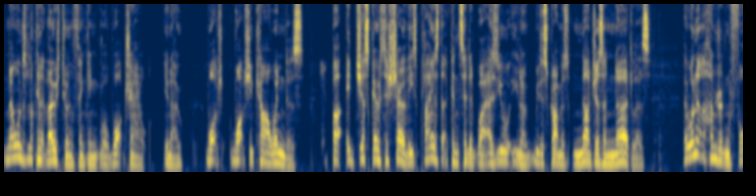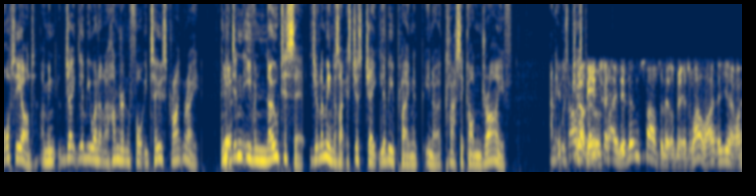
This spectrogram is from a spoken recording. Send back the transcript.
No one's looking at those two and thinking, well, watch out, you know, watch, watch your car windows. But it just goes to show these players that are considered, well, as you, you know, we describe them as nudgers and nerdlers, they went at 140 odd. I mean, Jake Libby went at 142 strike rate. And you didn't even notice it. Do you know what I mean? It's like it's just Jake Libby playing a you know a classic on drive, and it was just like they were playing with themselves a little bit as well. I, you know, I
